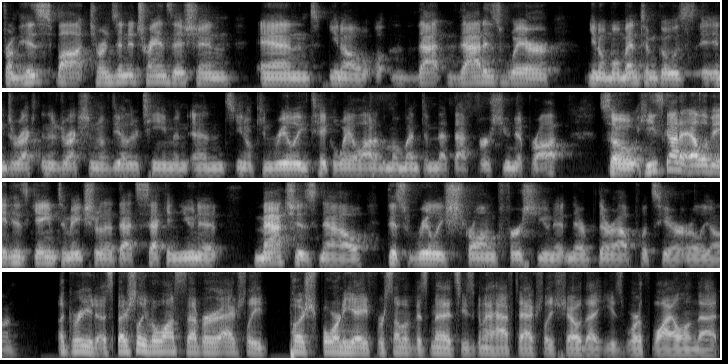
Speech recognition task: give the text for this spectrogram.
from his spot, turns into transition. And, you know, that that is where you know momentum goes in direct in the direction of the other team and and you know can really take away a lot of the momentum that that first unit brought so he's got to elevate his game to make sure that that second unit matches now this really strong first unit and their their outputs here early on. Agreed. Especially if it wants to ever actually push Fournier for some of his minutes, he's going to have to actually show that he's worthwhile and that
